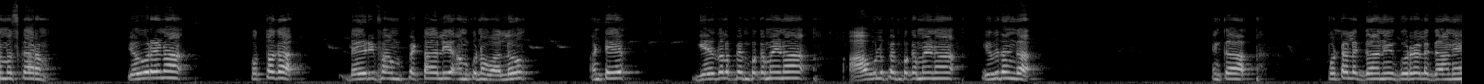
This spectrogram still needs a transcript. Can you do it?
నమస్కారం. ఎవరైనా కొత్తగా డైరీ ఫామ్ పెట్టాలి అనుకున్న వాళ్ళు అంటే గేదెల పెంపకమైన ఆవుల పెంపకమైన ఈ విధంగా ఇంకా పుట్టలకు కానీ గొర్రెలకు కానీ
